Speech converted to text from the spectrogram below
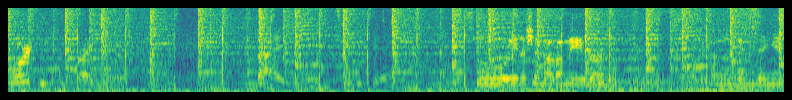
485. 5 minutes later. So, ayan na siya mga kamelo, no? Ang ganda niya.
